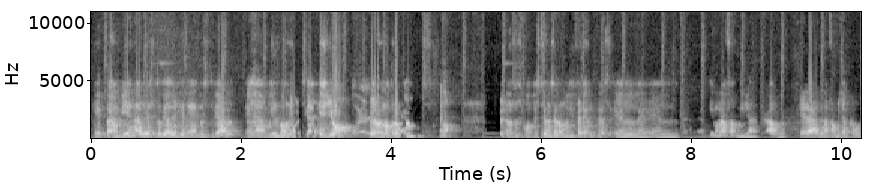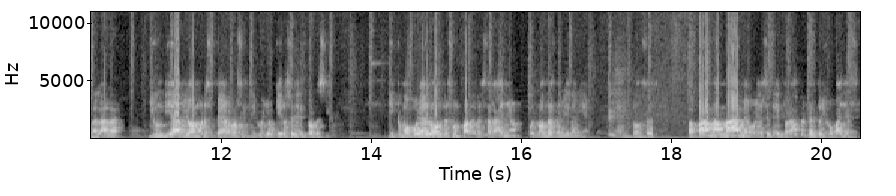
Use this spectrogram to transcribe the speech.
que también había estudiado ingeniería industrial en la misma universidad que yo, pero en otro campus, ¿no? Pero sus condiciones eran muy diferentes. Él, tiene una familia, era de una familia caudalada, y un día vio Amores Perros y dijo, yo quiero ser director de cine. Y como voy a Londres un par de veces al año, pues Londres me viene bien. Entonces papá, mamá, me voy a ser director. Ah, perfecto, dijo, váyase.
